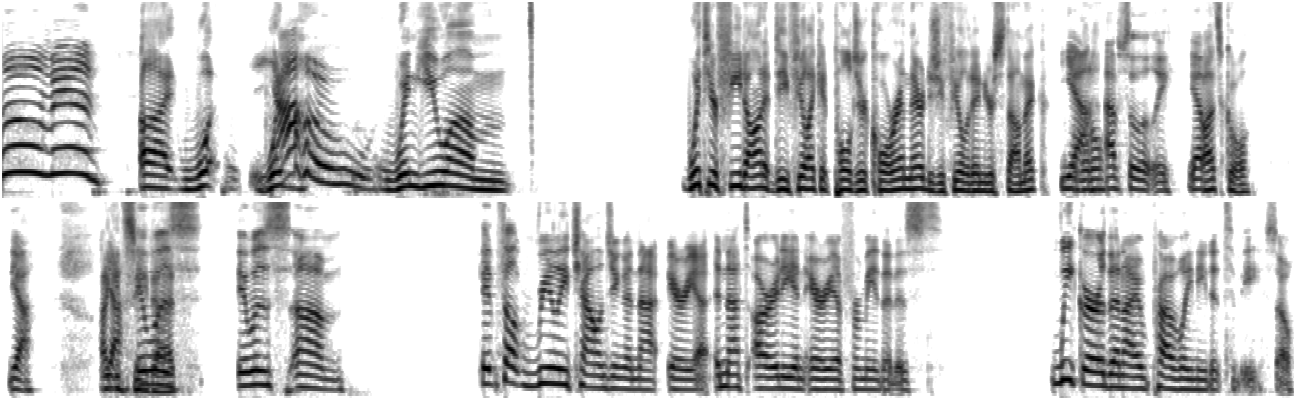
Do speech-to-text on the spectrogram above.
Oh man, uh, what when, Yahoo! when you um with your feet on it, do you feel like it pulled your core in there? Did you feel it in your stomach? a Yeah, absolutely. Oh, that's cool. yeah. I yeah, can see it that. was it was um it felt really challenging in that area and that's already an area for me that is weaker than I probably need it to be. So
